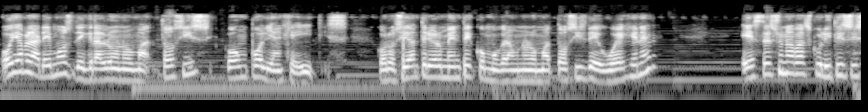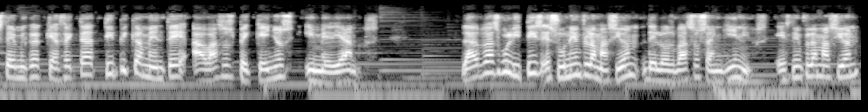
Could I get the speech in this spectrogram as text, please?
Hoy hablaremos de granulomatosis con poliangeitis, conocida anteriormente como granulomatosis de Wegener. Esta es una vasculitis sistémica que afecta típicamente a vasos pequeños y medianos. La vasculitis es una inflamación de los vasos sanguíneos. Esta inflamación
